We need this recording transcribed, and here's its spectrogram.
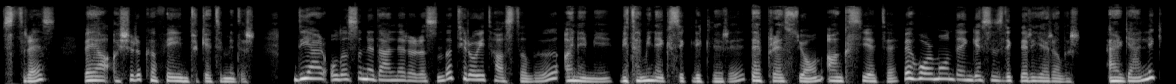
stres veya aşırı kafein tüketimidir. Diğer olası nedenler arasında tiroid hastalığı, anemi, vitamin eksiklikleri, depresyon, anksiyete ve hormon dengesizlikleri yer alır. Ergenlik,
